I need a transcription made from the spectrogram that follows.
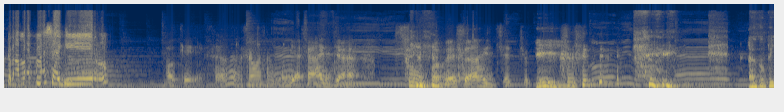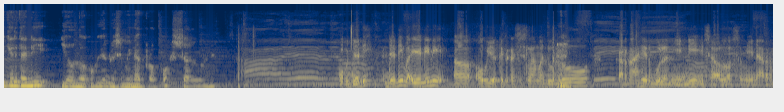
Selamat Mas Agil. Oke, sama- sama-sama biasa aja. Sumpah biasa aja, cuy. Aku pikir tadi, ya Allah, aku pikir udah seminar proposal. Bang. Oh jadi jadi Mbak Yeni ini eh, oh ya kita kasih selamat dulu karena akhir bulan ini Insya Allah seminar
